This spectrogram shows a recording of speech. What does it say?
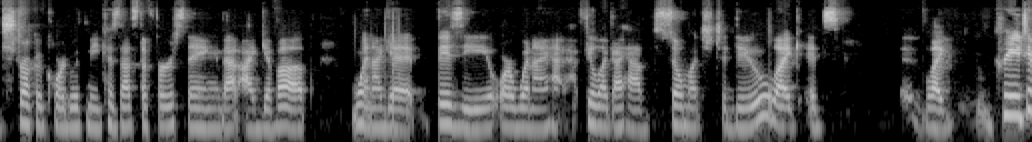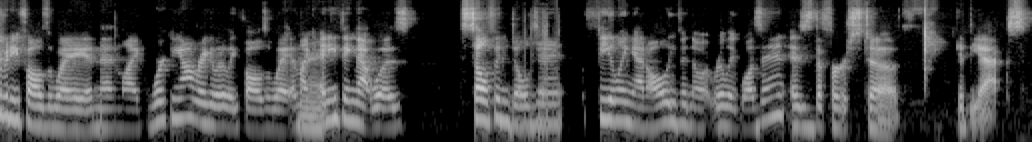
struck a chord with me because that's the first thing that i give up when i get busy or when i ha- feel like i have so much to do like it's like creativity falls away and then like working out regularly falls away and like Right. anything that was self-indulgent feeling at all even though it really wasn't is the first to get the axe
